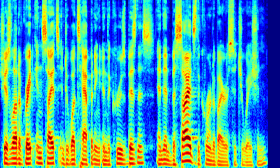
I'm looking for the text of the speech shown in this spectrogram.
She has a lot of great insights into what's happening in the cruise business. And then, besides the coronavirus situation,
